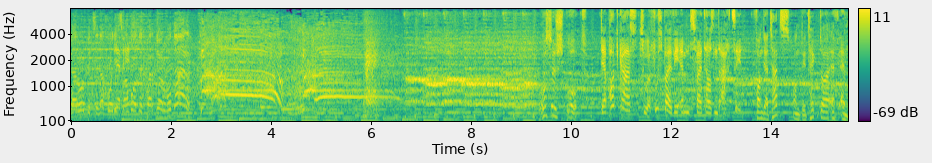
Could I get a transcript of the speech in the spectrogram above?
торопится, находит свободных партнеров. Удар! Russisch Brot. Der Podcast zur Fußball-WM 2018. Von der Taz und Detektor FM.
